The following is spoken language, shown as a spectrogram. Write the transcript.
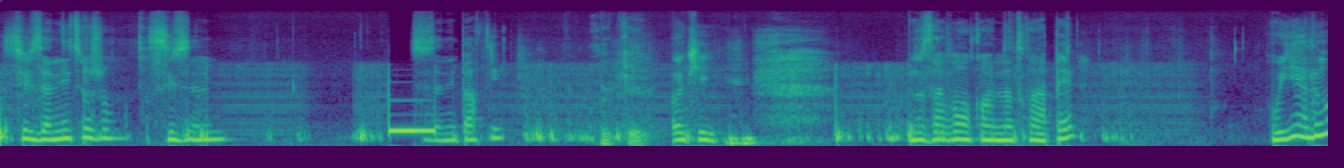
Suzanne est toujours. Suzanne. Suzanne est partie? Ok. Ok. Nous avons encore un autre appel? Oui, allô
